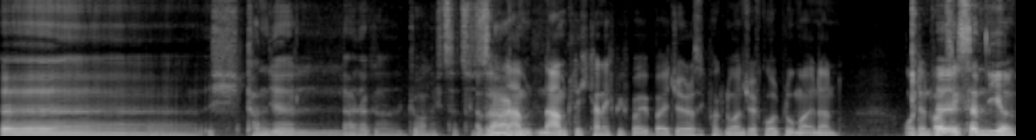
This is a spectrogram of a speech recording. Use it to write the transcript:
Äh, ich kann dir leider gar, nichts dazu Also sagen. nam namentlich kann ich mich bei, bei Jurassic Park nur an Jeff Goldblum erinnern. Und dann weiß äh, ich. Sam Neill.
